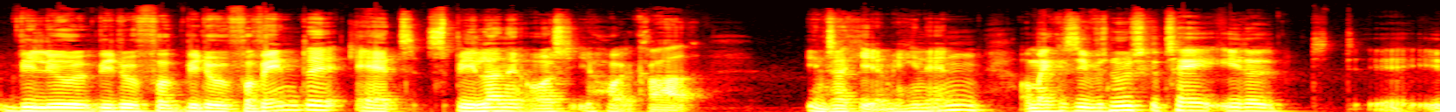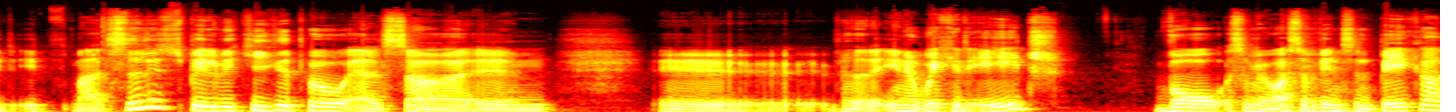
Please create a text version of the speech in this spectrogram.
vil du, vil, du for, vil du forvente, at spillerne også i høj grad interagerer med hinanden. Og man kan sige, hvis nu vi skal tage et, et, et meget tidligt spil, vi kiggede på, altså øh, øh, hvad hedder det, In a Wicked Age, hvor, som jo også er Vincent Baker,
